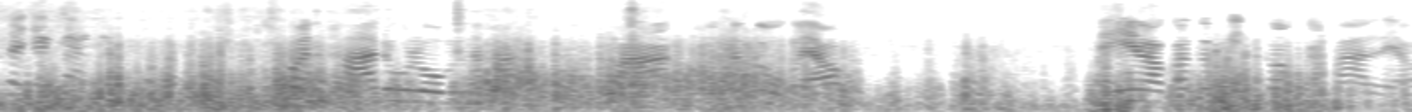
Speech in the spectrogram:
ใส่จักรยาน ทุกคนคะดูลมนะคะฟ้าฝนจะตกแล้ว นี่เราก็จะปิดกล้องกลับบ้านแล้ว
